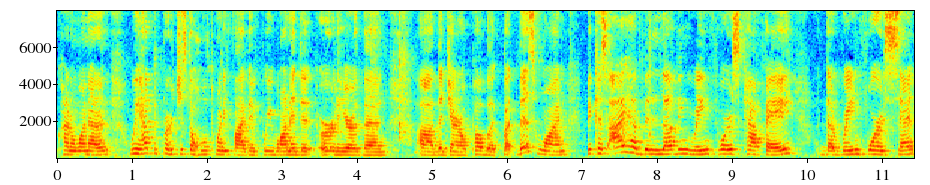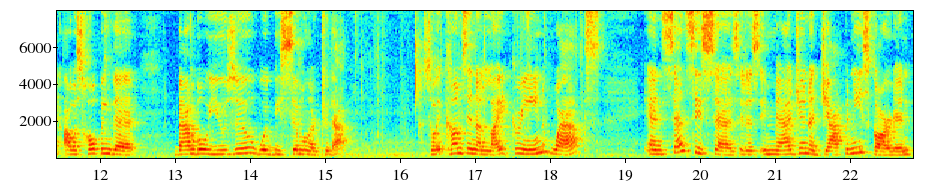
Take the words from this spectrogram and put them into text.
kind of one at we had to purchase the whole 25 if we wanted it earlier than uh, the general public but this one because I have been loving Rainforest Cafe the Rainforest scent I was hoping that Bamboo Yuzu would be similar to that so it comes in a light green wax. And Scentsy says it is imagine a Japanese garden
